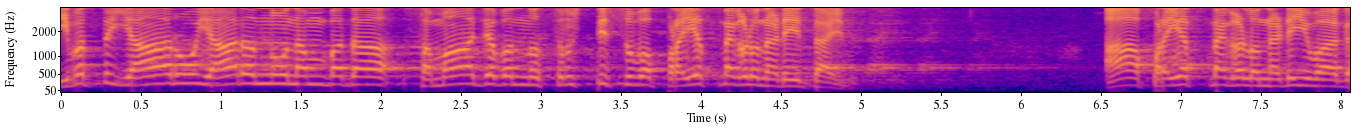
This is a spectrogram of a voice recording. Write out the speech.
ಇವತ್ತು ಯಾರು ಯಾರನ್ನು ನಂಬದ ಸಮಾಜವನ್ನು ಸೃಷ್ಟಿಸುವ ಪ್ರಯತ್ನಗಳು ನಡೆಯುತ್ತಾ ಇದೆ. ಆ ಪ್ರಯತ್ನಗಳು ನಡೆಯುವಾಗ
